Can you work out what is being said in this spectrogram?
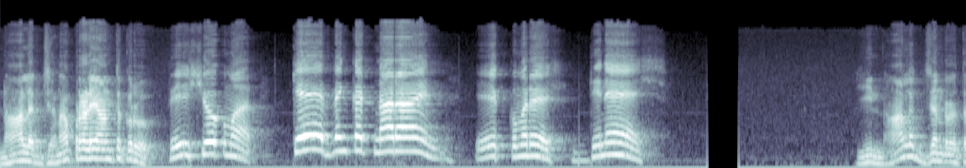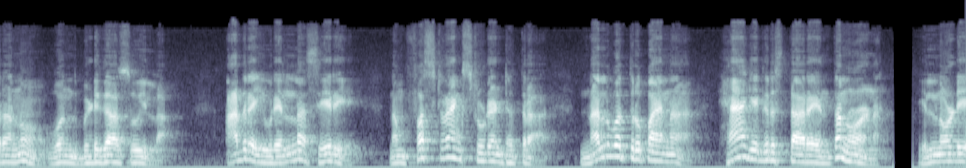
ನಾಲ್ಕು ಜನ ಪ್ರಳಯಾಂತಕರು. P Shivakumar K. Venkat Narayan A. Kumaresh Dinesh. ಈ ನಾಲ್ಕು ಜನರ ಹತ್ರನೂ ಒಂದು ಬಿಡಿಗಾಸು ಇಲ್ಲ. ಆದರೆ ಇವರೆಲ್ಲ ಸೇರಿ ನಮ್ಮ ಫಸ್ಟ್ ರ್ಯಾಂಕ್ ಸ್ಟೂಡೆಂಟ್ ಹತ್ರ ನಲ್ವತ್ತು ರೂಪಾಯಿನ ಹೇಗೆ ಎಗರಿಸ್ತಾರೆ ಅಂತ ನೋಡೋಣ. ಇಲ್ಲಿ ನೋಡಿ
